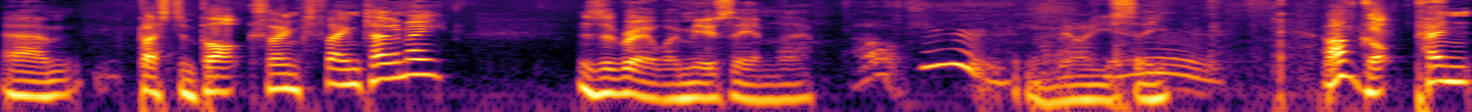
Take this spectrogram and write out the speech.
Um, Preston Park, same to fame, Tony. There's a railway museum there. Oh. Yeah, you see. I've got Pen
